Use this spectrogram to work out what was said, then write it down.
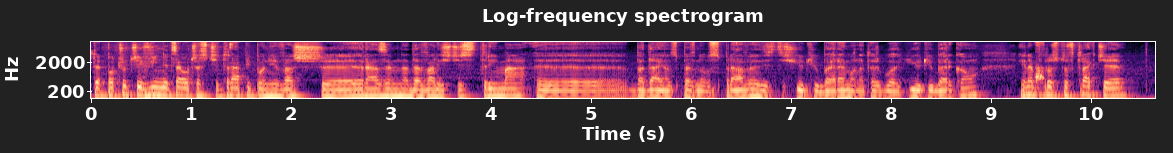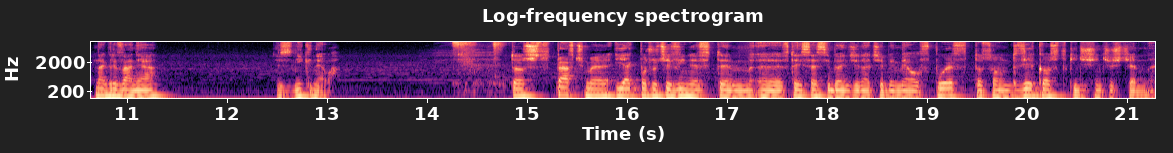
te poczucie winy cały czas cię trapi, ponieważ e, razem nadawaliście streama, e, badając pewną sprawę. Jesteś youtuberem, ona też była youtuberką. I ona po prostu w trakcie nagrywania zniknęła. To sprawdźmy, jak poczucie winy w, tym, e, w tej sesji będzie na ciebie miało wpływ. To są dwie kostki dziesięciościenne.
